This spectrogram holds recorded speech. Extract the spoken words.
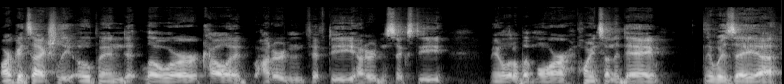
Markets actually opened lower, call it 150, 160, maybe a little bit more points on the day. There was a uh,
